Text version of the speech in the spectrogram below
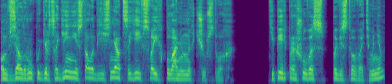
Он взял руку герцогини и стал объясняться ей в своих пламенных чувствах. «Теперь прошу вас повествовать мне,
